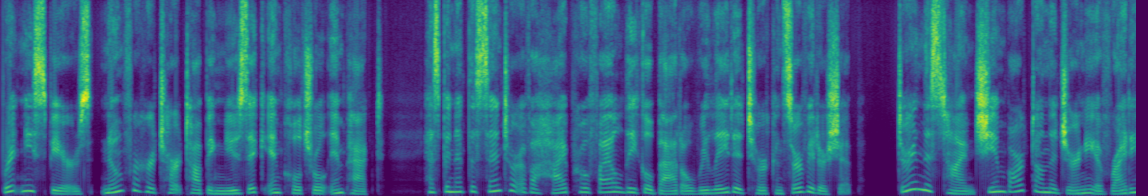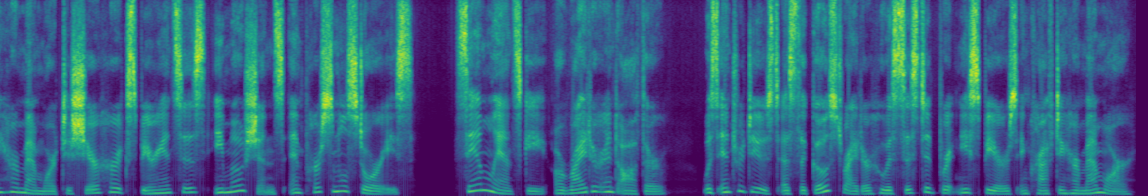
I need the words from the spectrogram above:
Britney Spears, known for her chart topping music and cultural impact, has been at the center of a high profile legal battle related to her conservatorship. During this time, she embarked on the journey of writing her memoir to share her experiences, emotions, and personal stories. Sam Lansky, a writer and author, was introduced as the ghostwriter who assisted Britney Spears in crafting her memoir.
